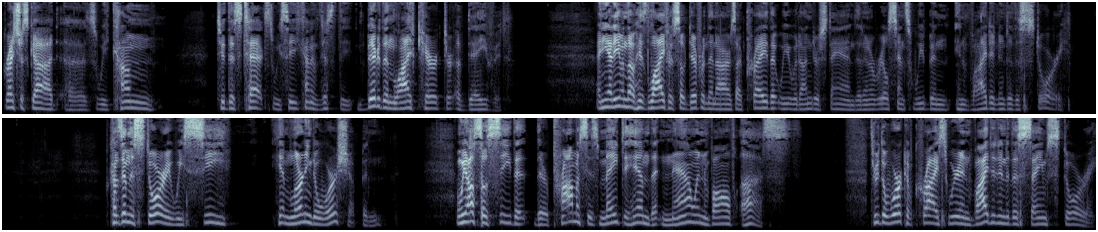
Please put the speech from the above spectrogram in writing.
Gracious God, as we come to this text, we see kind of just the bigger than life character of David. And yet, even though his life is so different than ours, I pray that we would understand that in a real sense, we've been invited into this story. Because in this story, we see him learning to worship. And, and we also see that there are promises made to him that now involve us. Through the work of Christ, we're invited into this same story.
